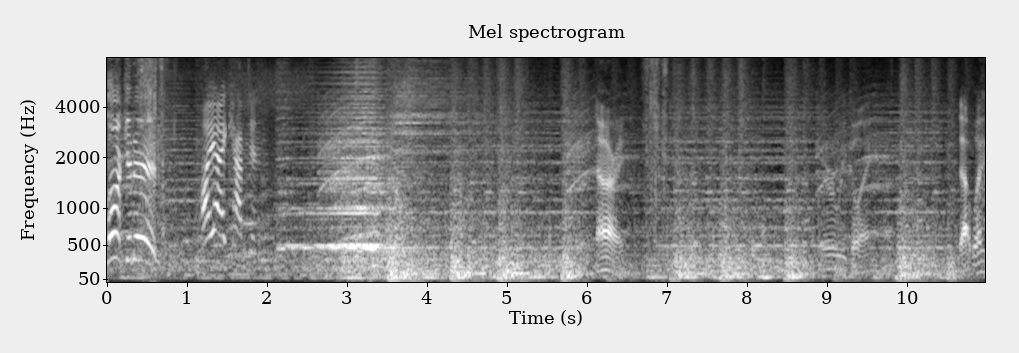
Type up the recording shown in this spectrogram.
Lock it in. Aye, aye, Captain. Alright. Where That way?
